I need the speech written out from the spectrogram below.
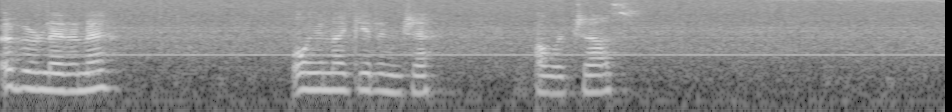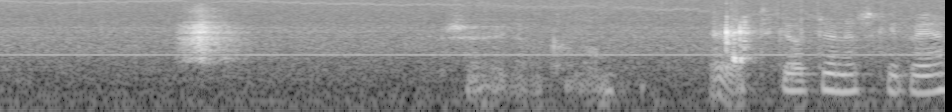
Öbürlerini oyuna girince alacağız. Şöyle bakalım. Evet gördüğünüz gibi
